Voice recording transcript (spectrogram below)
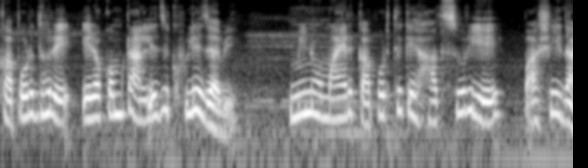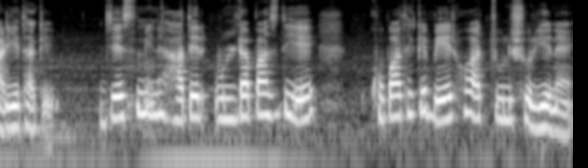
কাপড় ধরে এরকম টানলে যে খুলে যাবে। মিনু মায়ের কাপড় থেকে হাত সরিয়ে পাশেই দাঁড়িয়ে থাকে। জেসমিন হাতের উল্টা পাশ দিয়ে খোঁপা থেকে বের হওয়া চুল সরিয়ে নেয়।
